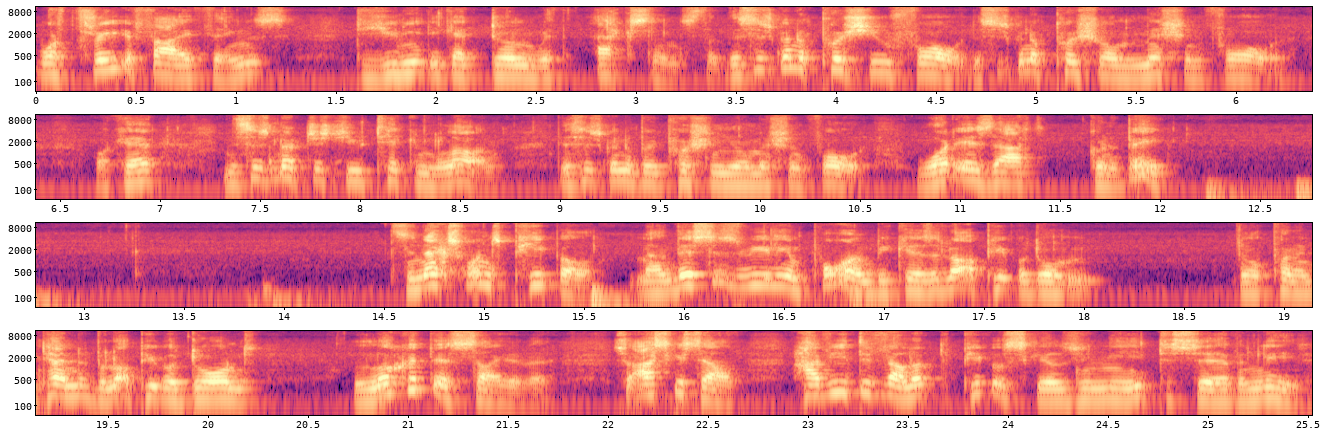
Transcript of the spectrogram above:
what three to five things do you need to get done with excellence? That this is going to push you forward. This is going to push your mission forward. Okay, this is not just you ticking along. This is going to be pushing your mission forward. What is that going to be? The next one's people. Now this is really important because a lot of people don't, no pun intended, but a lot of people don't look at this side of it. So ask yourself, have you developed the people skills you need to serve and lead?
